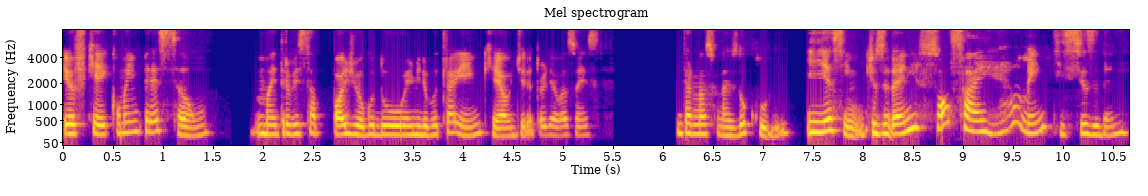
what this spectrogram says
eu fiquei com uma impressão, uma entrevista pós-jogo do Emílio Butraguem, que é o diretor de relações internacionais do clube. E assim, que o Zidane só sai realmente se o Zidane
